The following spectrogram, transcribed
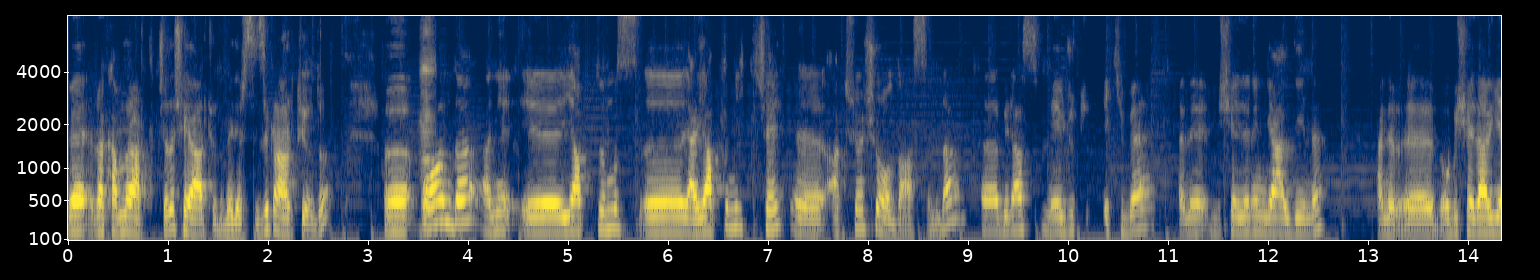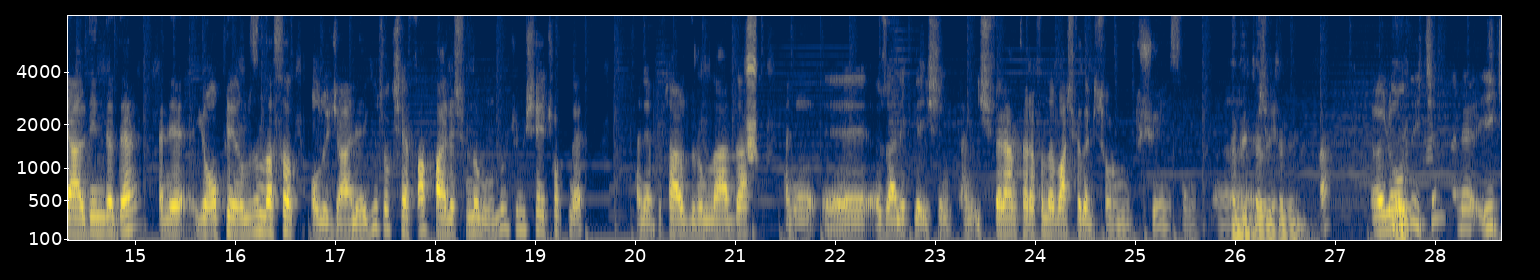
ve rakamlar arttıkça da şey artıyordu, belirsizlik artıyordu. E, o anda hani e, yaptığımız e, yani yaptığım ilk şey e, aksiyon şu oldu aslında. E, biraz mevcut ekibe hani bir şeylerin geldiğini hani e, o bir şeyler geldiğinde de hani yol planımızın nasıl olacağı ile ilgili çok şeffaf paylaşımda bulundum. Çünkü şey çok net. Hani bu tarz durumlarda hani e, özellikle işin hani işveren tarafında başka da bir sorumluluk düşüyor insanın. e, Tabii tabii şey- tabii. Öyle Doğru. olduğu için hani ilk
